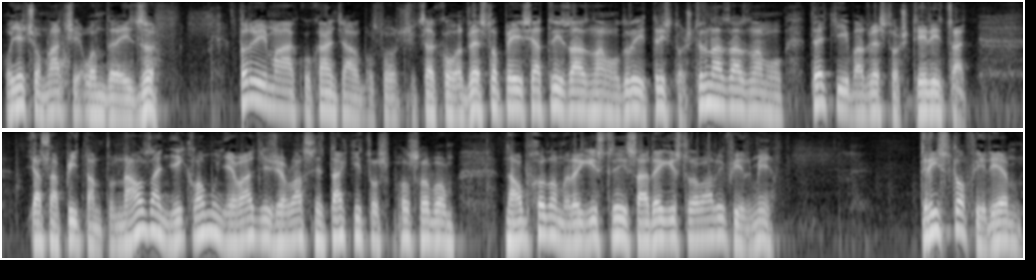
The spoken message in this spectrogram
o niečo mladšie Ondrej Z. Prvý má ako kanťa alebo spoločný celkovo 253 záznamov, druhý 314 záznamov, tretí iba 240. Ja sa pýtam, to naozaj nikomu nevadí, že vlastne takýmto spôsobom na obchodnom registri sa registrovali firmy? 300 firiem. E,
